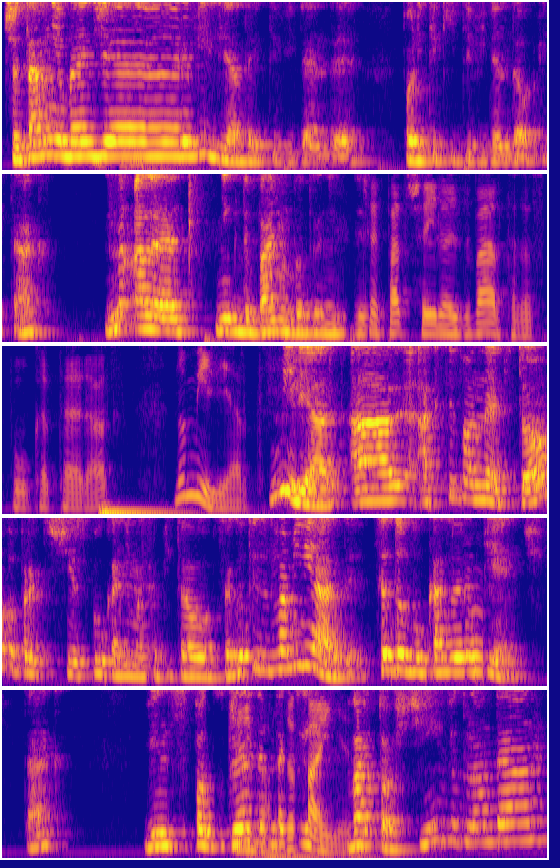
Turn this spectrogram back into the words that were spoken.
Czy tam nie będzie rewizja tej dywidendy, polityki dywidendowej, tak? No ale nie gdybajmy, bo to nigdy... Czy patrzę, ile jest warta ta spółka teraz. No miliard. Miliard, a aktywa netto, bo praktycznie spółka nie ma kapitału obcego, to jest 2 miliardy. C do WK 0,5, tak? Więc pod względem takich fajnie. wartości wygląda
